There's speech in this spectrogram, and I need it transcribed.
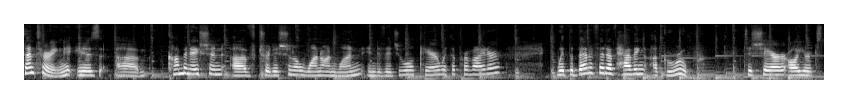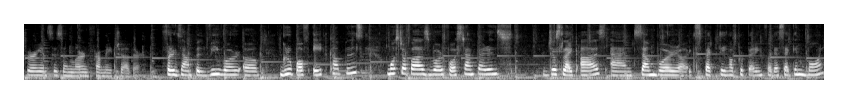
Centering is a combination of traditional one-on-one individual care with a provider with the benefit of having a group to share all your experiences and learn from each other. For example, we were a group of eight couples. Most of us were first-time parents just like us and some were uh, expecting or preparing for their second born.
